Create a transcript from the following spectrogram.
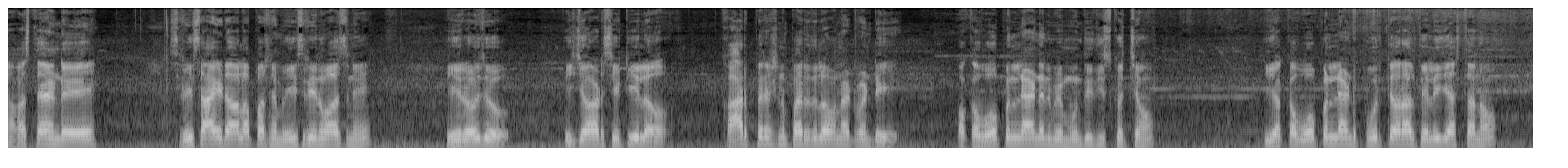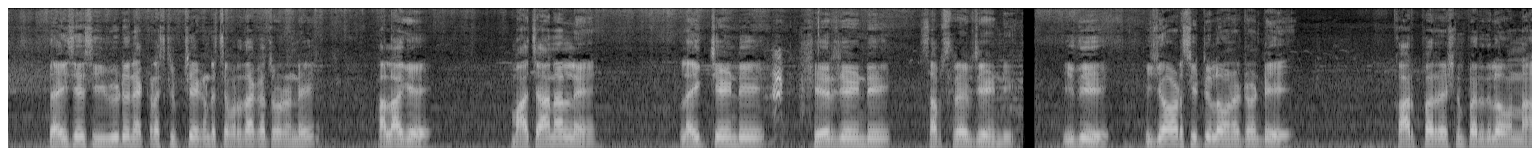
నమస్తే అండి. శ్రీ సాయి డెవలపర్స్ మీ శ్రీనివాస్ని. ఈరోజు విజయవాడ సిటీలో కార్పొరేషన్ పరిధిలో ఉన్నటువంటి ఒక ఓపెన్ ల్యాండ్ని మేము ముందుకు తీసుకొచ్చాం. ఈ యొక్క ఓపెన్ ల్యాండ్ పూర్తి వివరాలు తెలియజేస్తాను. దయచేసి ఈ వీడియోని ఎక్కడ స్కిప్ చేయకుండా చివరిదాకా చూడండి. అలాగే మా ఛానల్ని లైక్ చేయండి షేర్ చేయండి సబ్స్క్రైబ్ చేయండి. ఇది విజయవాడ సిటీలో ఉన్నటువంటి కార్పొరేషన్ పరిధిలో ఉన్న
